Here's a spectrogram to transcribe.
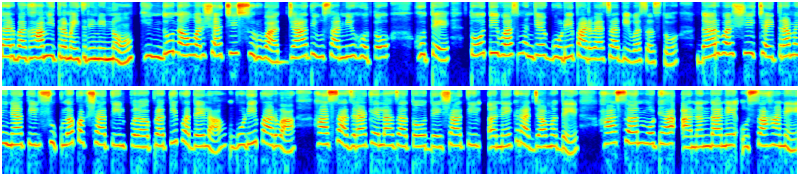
तर बघा मित्रमैत्रिणींनो हिंदू नववर्षाची सुरुवात ज्या दिवसांनी होतो होते तो दिवस म्हणजे गुढीपाडव्याचा दिवस असतो. दरवर्षी चैत्र महिन्यातील शुक्ल पक्षातील प्र प्रतिपदेला गुढीपाडवा हा साजरा केला जातो. देशातील अनेक राज्यामध्ये हा सण मोठ्या आनंदाने उत्साहाने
